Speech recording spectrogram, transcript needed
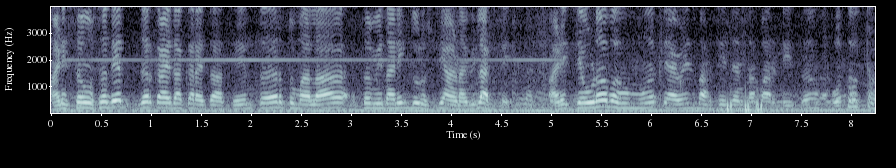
आणि संसदेत जर कायदा करायचा असेल तर तुम्हाला संविधानिक दुरुस्ती आणावी लागते. आणि तेवढं बहुमत त्यावेळेस भारतीय जनता पार्टीचं होतं.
